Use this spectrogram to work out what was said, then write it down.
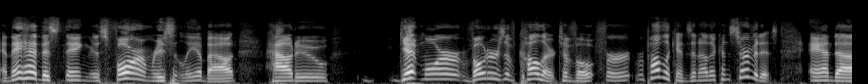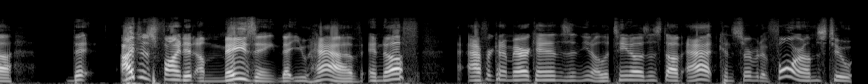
And they had this thing, this forum recently about how to get more voters of color to vote for Republicans and other conservatives. And uh, I just find it amazing that you have enough African Americans and you know Latinos and stuff at conservative forums to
